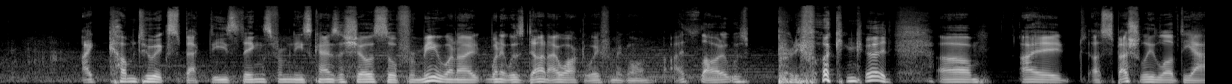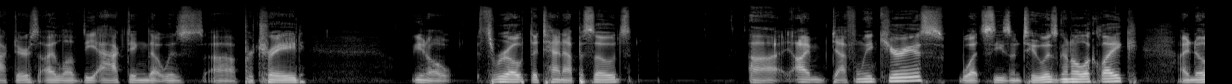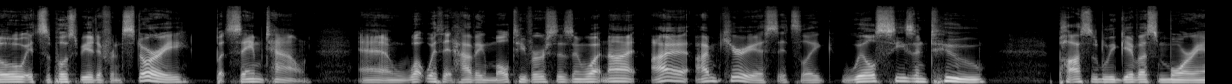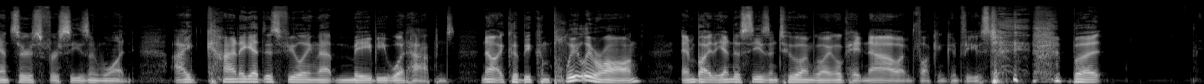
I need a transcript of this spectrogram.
I come to expect these things from these kinds of shows. So for me when I when it was done, I walked away from it going, I thought it was pretty fucking good. Um, I especially loved the actors. I loved the acting that was uh, portrayed, you know, throughout the 10 episodes. Uh, I'm definitely curious what season two is going to look like. I know it's supposed to be a different story, but same town. And what with it having multiverses and whatnot, I I'm curious. It's like, will season two possibly give us more answers for season one? I kind of get this feeling that maybe what happens. Now I could be completely wrong, and by the end of season two, I'm going, okay, now I'm fucking confused. but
